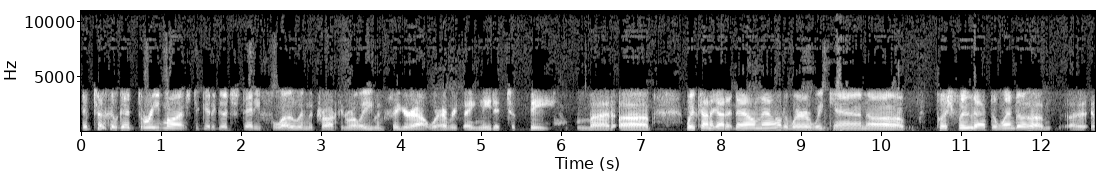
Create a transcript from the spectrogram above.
it took a good three months to get a good steady flow in the truck and really even figure out where everything needed to be. But uh, we've kind of got it down now to where we can. Uh, Push food out the window, uh, uh,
